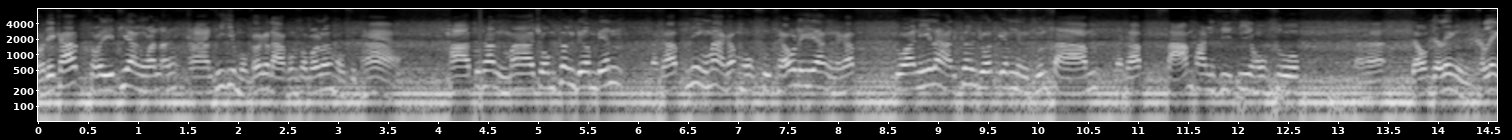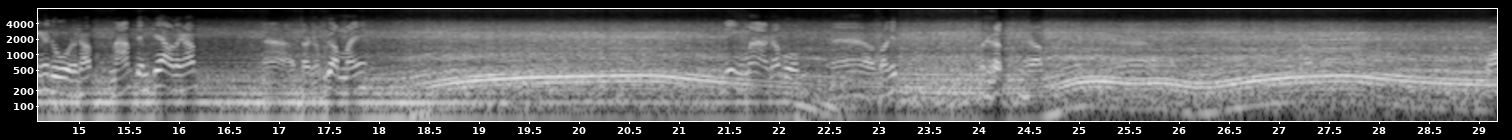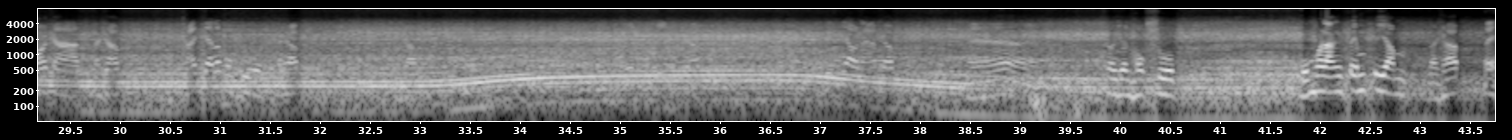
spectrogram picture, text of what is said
สวัสดีครับ สวัสดีเที่ยงวันอังคารที่ 26 กรกฎาคม 2565 พาทุกท่านมาชมเครื่องเดิมเบนซ์นะครับ นิ่งมากครับ 6 สูบแถวเรียงนะครับ ตัวนี้รหัสเครื่องยนต์ M103 นะครับ 3,000 ซีซี 6 สูบนะฮะ เดี๋ยวผมจะเร่งคันเร่งให้ดูนะครับ น้ำเต็มแก้วนะครับ อ่าจะกระเพื่อมไหม นิ่งมากครับผมอ่าตอนนี้เปิดนะครับอ่า กรองอากาศนะครับ ใช้แก๊สระบบดูดนะครับครับนี่แก้วน้ำครับอ่าเครื่องยนต์6สูบผมพลังเต็มเปี่ยมนะครับ แต่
